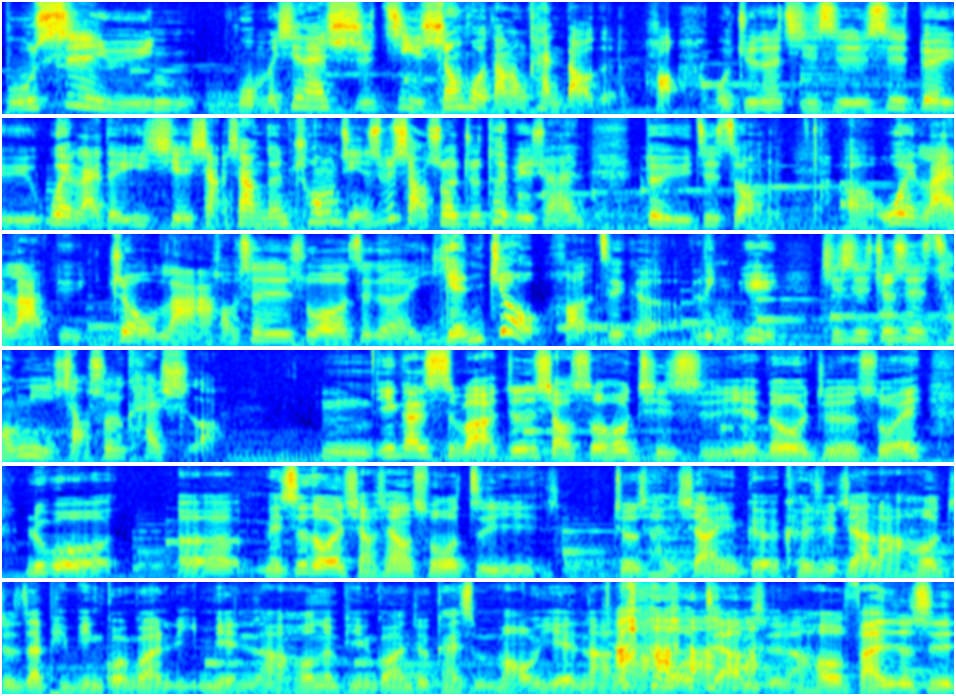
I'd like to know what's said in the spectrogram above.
不适于我们现在实际生活当中看到的。好，我觉得其实是对于未来的一些想象跟憧憬，是不是小时候就特别喜欢对于这种呃未来啦、宇宙啦，好，甚至说这个研究好这个领域，其实就是从你小时候就开始了。嗯，应该是吧。就是小时候其实也都有觉得说，哎、如果呃每次都会想象说自己就是很像一个科学家，然后就在瓶瓶罐罐里面，然后那瓶瓶罐罐就开始冒烟啊，然后这样子，然后反正就是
